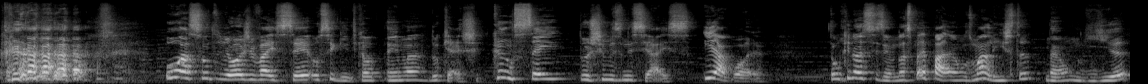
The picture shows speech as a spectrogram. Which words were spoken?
o assunto de hoje vai ser o seguinte, que é o tema do cast. Cansei dos times iniciais. E agora? Então o que nós fizemos? Nós preparamos uma lista, né, um guia,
